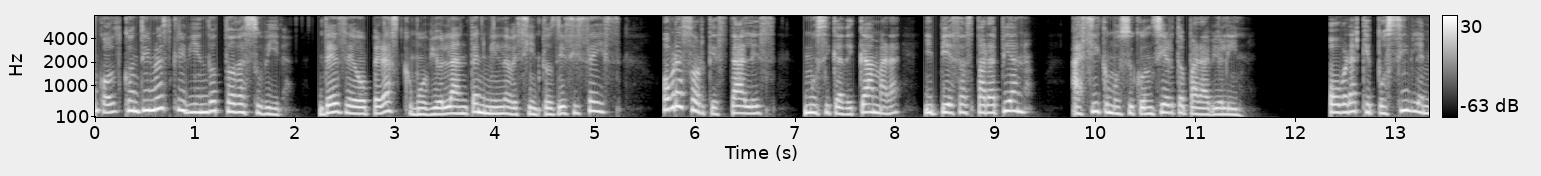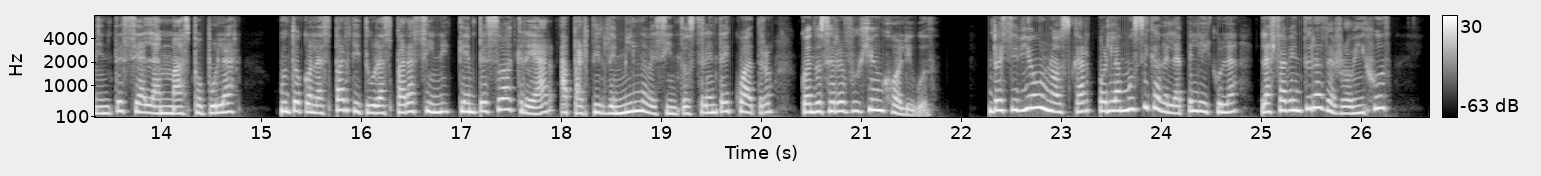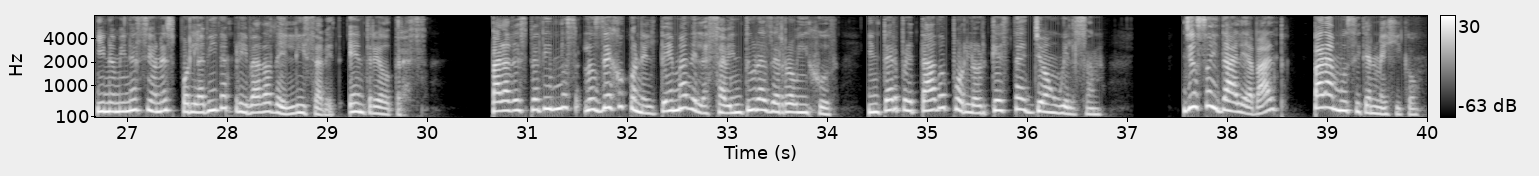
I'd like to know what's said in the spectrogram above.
Continuó escribiendo toda su vida, desde óperas como Violanta en 1916, obras orquestales, música de cámara y piezas para piano, así como su concierto para violín. Obra que posiblemente sea la más popular, junto con las partituras para cine que empezó a crear a partir de 1934 cuando se refugió en Hollywood. Recibió un Oscar por la música de la película Las aventuras de Robin Hood y nominaciones por la vida privada de Elizabeth, entre otras. Para despedirnos, los dejo con el tema de las aventuras de Robin Hood, interpretado por la orquesta John Wilson. Yo soy Dalia Balp para Música en México.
